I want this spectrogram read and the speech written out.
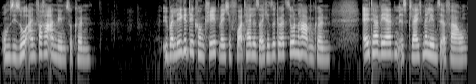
um sie so einfacher annehmen zu können. Überlege dir konkret, welche Vorteile solche Situationen haben können. Älter werden ist gleich mehr Lebenserfahrung.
